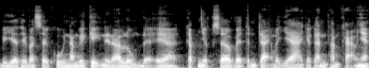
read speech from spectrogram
Bây giờ thì bác sẽ khui năm cái kiện này ra luôn để à, cập nhật sơ về tình trạng và giá cho các anh tham khảo nha.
